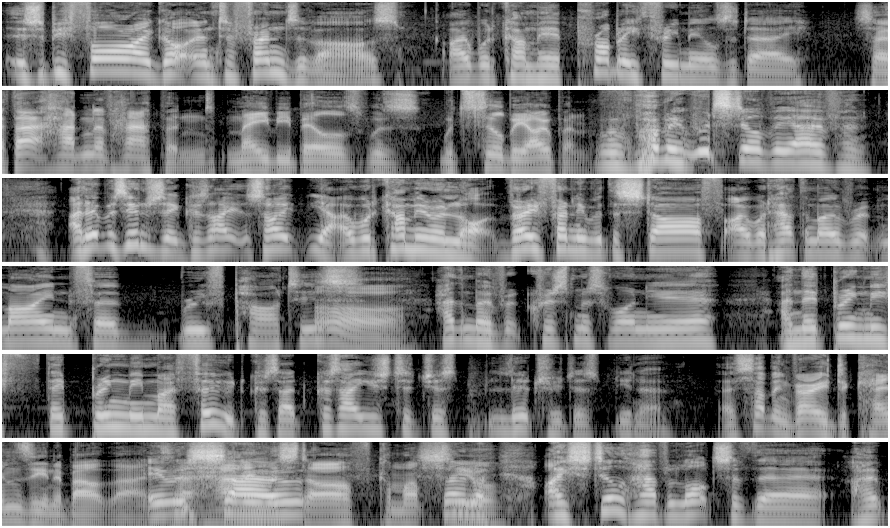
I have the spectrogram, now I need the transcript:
This is before I got into friends of ours. I would come here probably three meals a day, So if that hadn't have happened, maybe Bill's was would still be open. we probably would still be open. And it was interesting because I, so I, yeah, I would come here a lot. Very friendly with the staff. I would have them over at mine for roof parties. Oh, Had them over at Christmas one year, and they'd bring me, they'd bring me my food because I, because I used to just literally just, you know, there's something very Dickensian about that. It was that having the staff come up so to your. I still have lots of their. I hope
